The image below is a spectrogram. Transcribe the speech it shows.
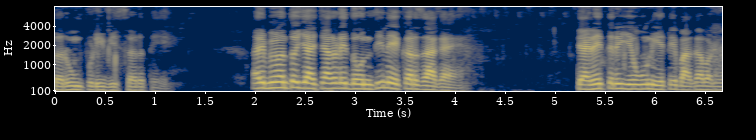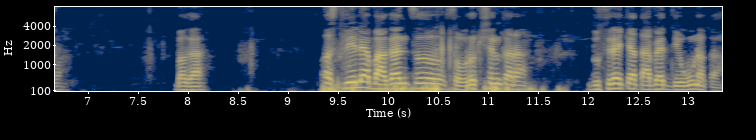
तरुण पिढी विसरते. अरे मी म्हणतो ज्याच्याकडे दोन तीन एकर जागा आहे त्याने तरी येऊन येते बागा बनवा. बघा. असलेल्या बागांचं संरक्षण करा. दुसऱ्याच्या ताब्यात देऊ नका.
